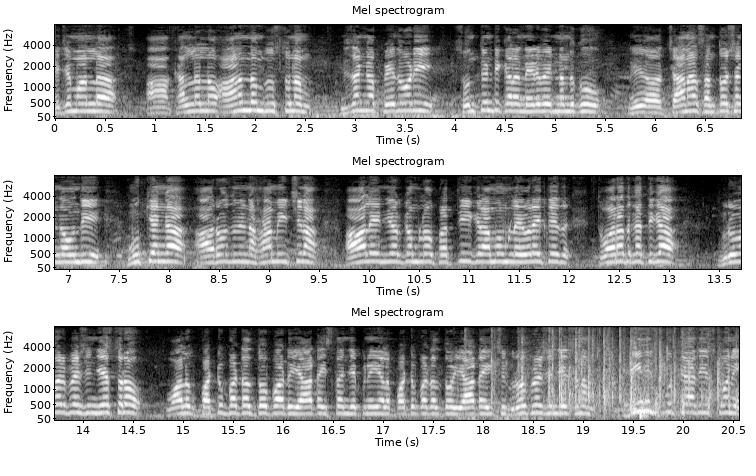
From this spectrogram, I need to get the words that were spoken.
యజమానుల ఆ కళ్ళల్లో ఆనందం చూస్తున్నాం. నిజంగా పేదోడి సొంతింటి కళ నెరవేరినందుకు చాలా సంతోషంగా ఉంది. ముఖ్యంగా ఆ రోజు నేను హామీ ఇచ్చిన ఆలయ నియోజకంలో ప్రతి గ్రామంలో ఎవరైతే త్వరగతిగా గృహప్రవేశం చేస్తారో వాళ్ళకు పట్టుబట్టలతో పాటు యాట ఇస్తానని చెప్పిన ఇలా పట్టుబట్టలతో యాట ఇచ్చి గృహప్రవేశం చేసినాం దీన్ని స్ఫూర్తిగా తీసుకొని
